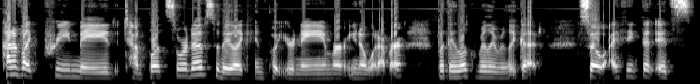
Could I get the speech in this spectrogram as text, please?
kind of like pre-made templates, sort of. So they like input your name or you know whatever, but they look really really good. So I think that it's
